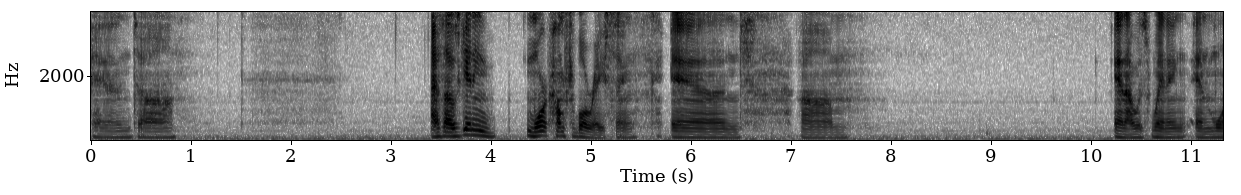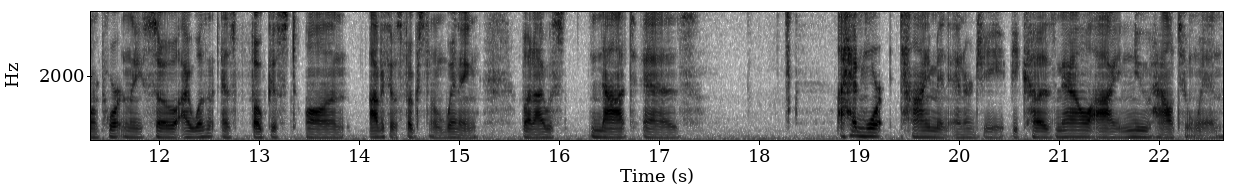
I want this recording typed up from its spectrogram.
and uh, as I was getting more comfortable racing and um, and I was winning, and more importantly, so I wasn't as focused on. Obviously, I was focused on winning, but I was not as. I had more time and energy because now I knew how to win,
